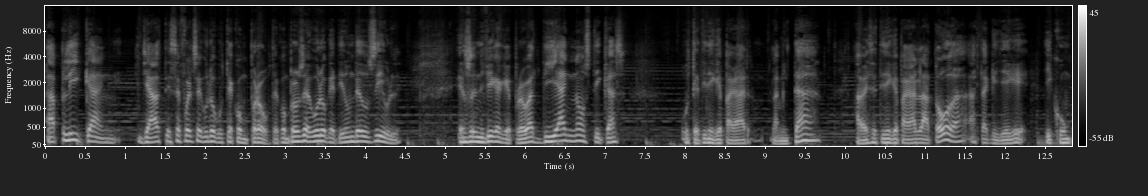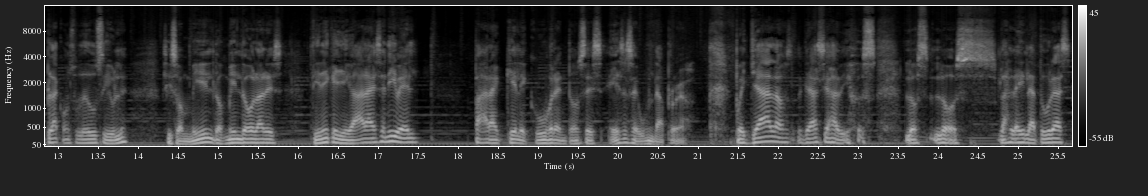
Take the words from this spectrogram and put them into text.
Aplican. Ya ese fue el seguro que usted compró. Usted compró un seguro que tiene un deducible. Eso significa que pruebas diagnósticas usted tiene que pagar la mitad, a veces tiene que pagarla toda hasta que llegue y cumpla con su deducible. Si son mil, dos mil dólares, tiene que llegar a ese nivel para que le cubra entonces esa segunda prueba. Pues ya, los, gracias a Dios, los, los, las legislaturas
